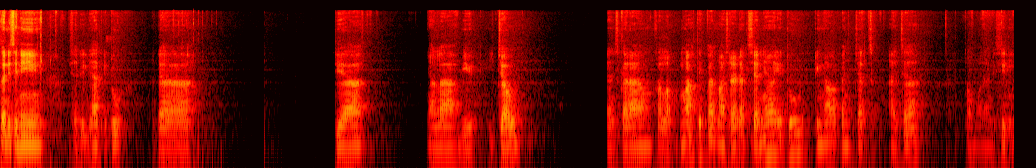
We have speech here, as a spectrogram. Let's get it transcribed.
Dan di sini bisa dilihat itu ada dia nyala hijau sekarang. Kalau mengaktifkan noise reductionnya itu tinggal pencet aja tombol yang di sini.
